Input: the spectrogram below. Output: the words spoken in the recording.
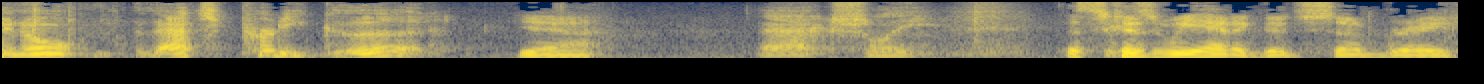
You know, that's pretty good, Yeah, actually. that's because we had a good subgrade.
